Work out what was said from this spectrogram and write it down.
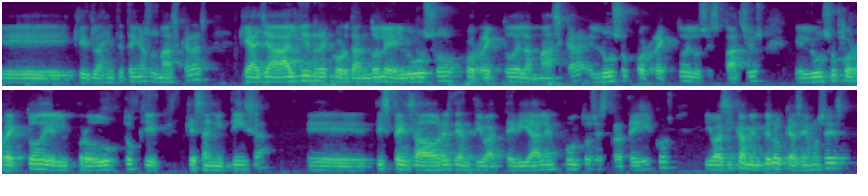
eh, que la gente tenga sus máscaras, que haya alguien recordándole el uso correcto de la máscara, el uso correcto de los espacios, el uso correcto del producto que, que sanitiza, eh, dispensadores de antibacterial en puntos estratégicos y básicamente lo que hacemos es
